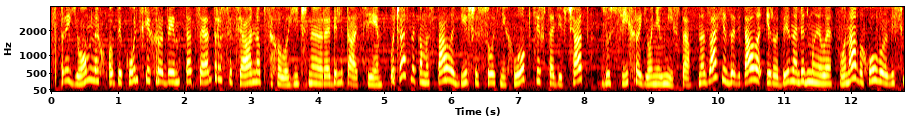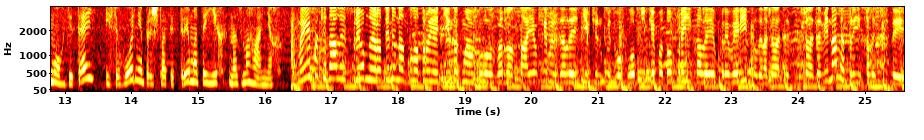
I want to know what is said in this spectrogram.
з прийомних опікунських родин та центру соціально-психологічної реабілітації. Учасниками стали більше сотні хлопців та дівчат з усіх районів міста. На захід завітала і родина Людмили. Вона виховує вісьмох дітей і сьогодні прийшла підтримати їх на змаганнях. Ми починали з прийомної родини. У нас було троє діток. Ми було з Горностаївки. Ми взяли дівчинку і двох хлопчиків. Потім приїхали в Кривий Ріг, коли почалася, почалася війна. Ми приїхали сюди.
